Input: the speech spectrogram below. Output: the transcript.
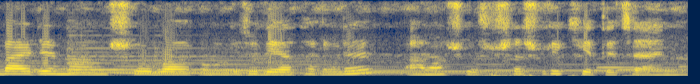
বাইরের মাংস বা কোনো কিছু দেওয়া থাকলে আমার শ্বশুর শাশুড়ি খেতে চায় না।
